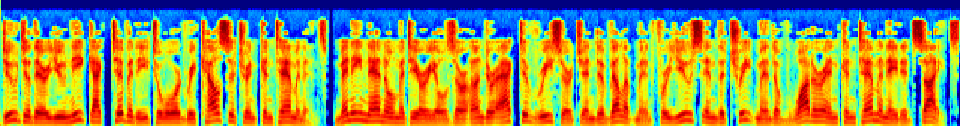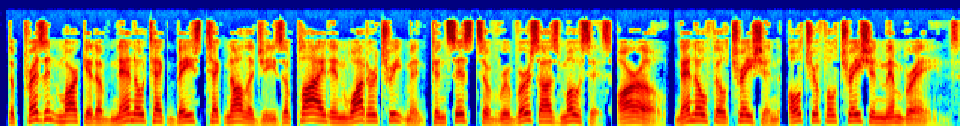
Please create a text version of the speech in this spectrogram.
Due to their unique activity toward recalcitrant contaminants, many nanomaterials are under active research and development for use in the treatment of water and contaminated sites. The present market of nanotech based technologies applied in water treatment consists of reverse osmosis, RO, nanofiltration, ultrafiltration membranes.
